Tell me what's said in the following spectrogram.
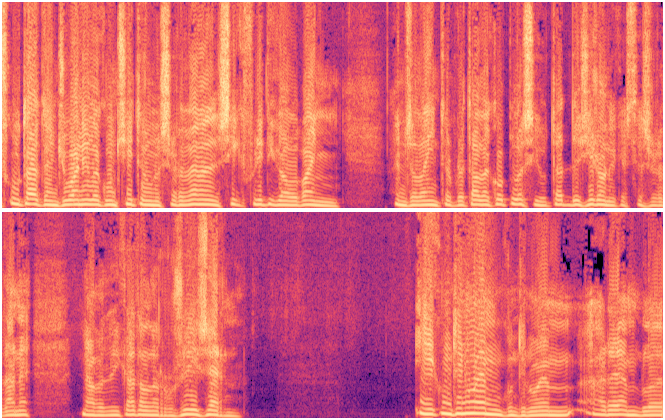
Escoltat en Joan i la Conxita, una sardana de Sigfrid i Galbany. Ens l'ha interpretat la Copla Ciutat de Girona. Aquesta sardana anava dedicada a la Roser Isern. I continuem, continuem ara amb la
